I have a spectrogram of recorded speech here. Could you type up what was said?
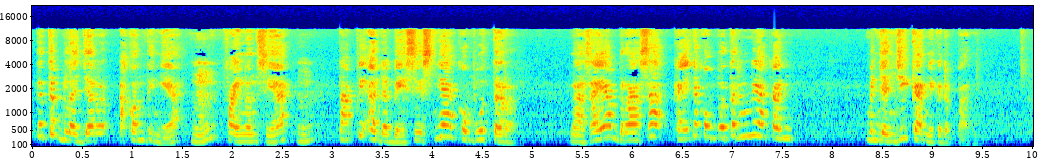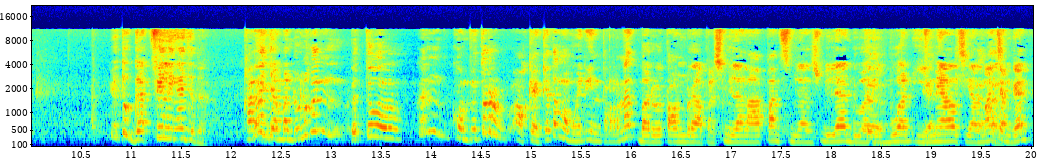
tetap belajar accounting ya, Hmm? finance-nya, Hmm? tapi ada basisnya komputer. Nah, saya berasa kayaknya komputer ini akan menjanjikan nih ke depan. Itu gut feeling aja tuh. Karena zaman dulu kan Betul. kan komputer oke kita ngomongin internet baru tahun berapa? 98 99 2000-an Ya. email segala macam kan?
